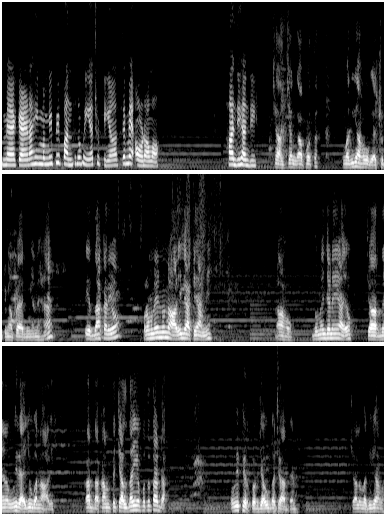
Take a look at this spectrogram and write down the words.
ਮੈਂ ਕਹਿਣਾ ਸੀ ਮੰਮੀ ਵੀ ਪੰਥ ਨੂੰ ਪਈਆਂ ਛੁੱਟੀਆਂ ਤੇ ਮੈਂ ਆਉਣਾ ਵਾਂ। ਹਾਂਜੀ ਹਾਂਜੀ। ਚੱਲ ਚੰਗਾ ਪੁੱਤ ਵਧੀਆ ਹੋ ਗਿਆ ਛੁੱਟੀਆਂ ਪੈ ਗਈਆਂ ਨੇ ਹੈ? ਇਦਾਂ ਕਰਿਓ ਪਰਮਣੇ ਨੂੰ ਨਾਲ ਹੀ ਲੈ ਕੇ ਆਵੀਂ। ਆਹੋ ਦੋਵੇਂ ਜਣੇ ਆਇਓ ਚਾਰ ਦਿਨ ਉਹ ਵੀ ਰਹਿ ਜਾਊਗਾ ਨਾਲ ਹੀ। ਘਰ ਦਾ ਕੰਮ ਤੇ ਚੱਲਦਾ ਹੀ ਆ ਪੁੱਤ ਤੁਹਾਡਾ। ਉਹ ਵੀ ਫਿਰ ਤੁਰ ਜਾਊਗਾ ਚਾਰ ਦਿਨ। ਚੱਲ ਵਧੀਆ ਵਾ।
